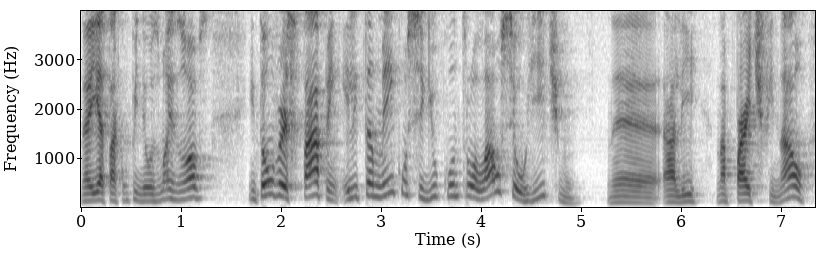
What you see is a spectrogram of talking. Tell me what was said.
né, ia estar com pneus mais novos. Então o Verstappen ele também conseguiu controlar o seu ritmo né, ali na parte final,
